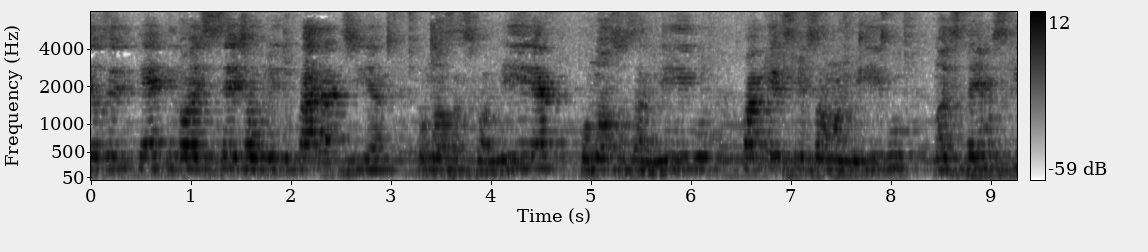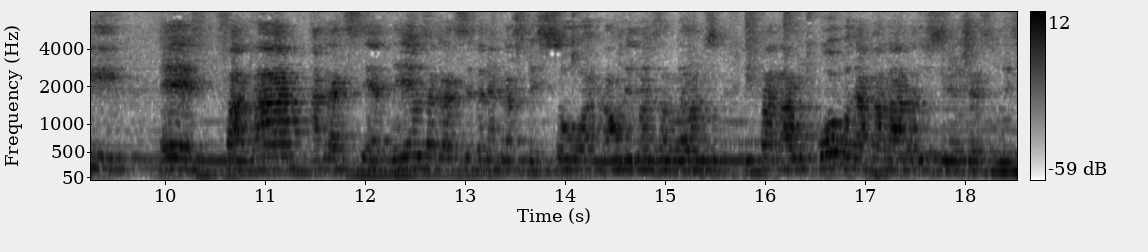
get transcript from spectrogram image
Deus ele quer que nós sejamos unidos cada dia com nossas famílias, com nossos amigos, com aqueles que são amigos. Nós temos que é, falar, agradecer a Deus, agradecer também aquelas pessoas aonde nós andamos e falar um pouco da palavra do Senhor Jesus,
